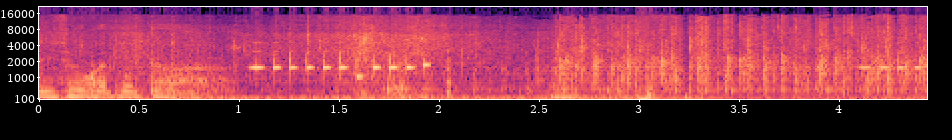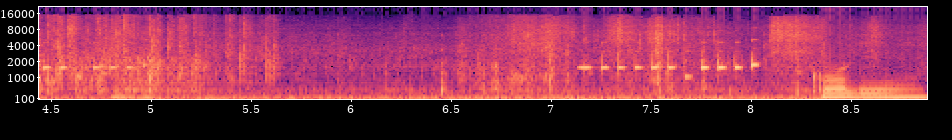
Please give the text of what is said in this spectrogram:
Ano yung sukat nito? Calling.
